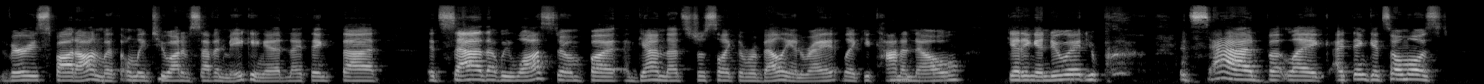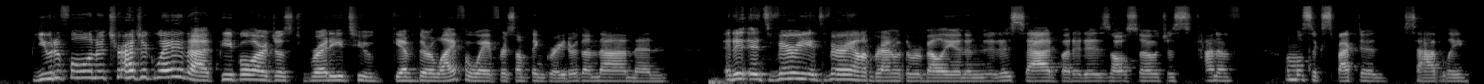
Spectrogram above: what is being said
very spot on with only 2 out of 7 making it and I think that it's sad that we lost them, but again, that's just like the rebellion, right? Like you kind of mm-hmm. know getting into it, you're it's sad, but like I think it's almost beautiful in a tragic way that people are just ready to give their life away for something greater than them and it, it's very it's very on brand with the rebellion and it is sad but it is also just kind of almost expected sadly.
